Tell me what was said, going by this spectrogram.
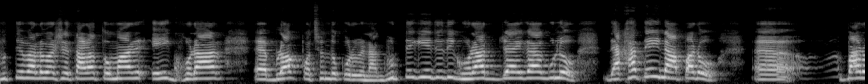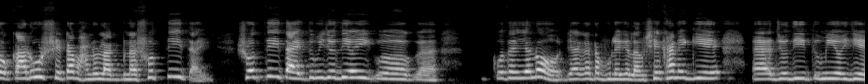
ঘুরতে ভালোবাসে, তারা তোমার এই ঘোরার ব্লগ পছন্দ করবে না। ঘুরতে গিয়ে যদি ঘোরার জায়গাগুলো দেখাতেই না পারো পারো, কারুর সেটা ভালো লাগবে না। সত্যিই তাই সত্যিই তাই। তুমি যদি ওই কোথায় যেন জায়গাটা ভুলে গেলাম, সেখানে গিয়ে যদি তুমি ওই যে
